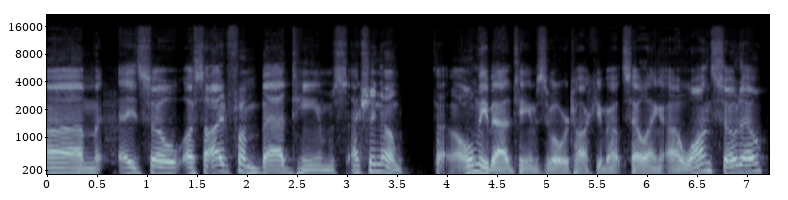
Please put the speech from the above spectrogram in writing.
Um so aside from bad teams, actually no, only bad teams is what we're talking about selling. Uh, Juan Soto,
